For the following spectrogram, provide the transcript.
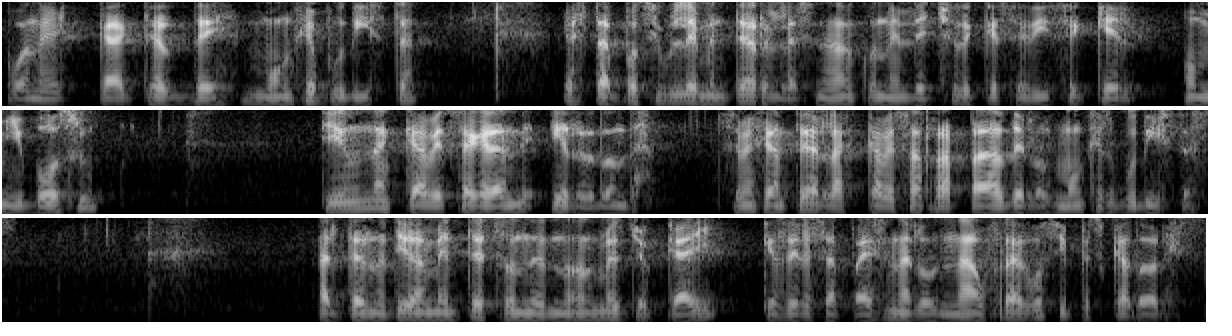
con el carácter de monje budista está posiblemente relacionado con el hecho de que se dice que el Omibosu tiene una cabeza grande y redonda, semejante a las cabezas rapadas de los monjes budistas. Alternativamente son enormes yokai que se les aparecen a los náufragos y pescadores.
